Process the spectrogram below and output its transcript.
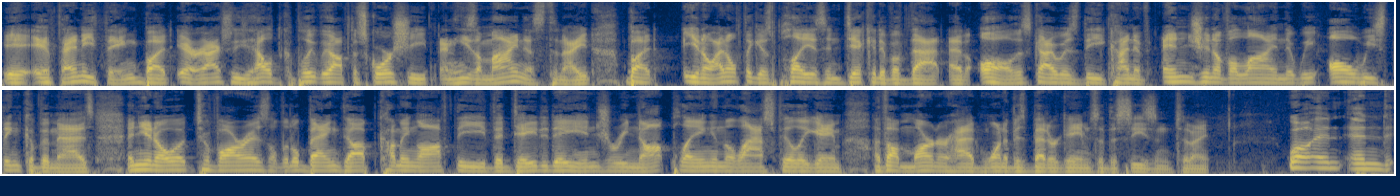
if anything, but or actually held completely off the score sheet, and he's a minus tonight. But you know, I don't think his play is indicative of that at all. This guy was the kind of engine of a line that we always think of him as. And you know, Tavares a little banged up, coming off the the day to day injury, not playing in the last Philly game. I thought Marner had one of his better games of the season tonight. Well, and and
